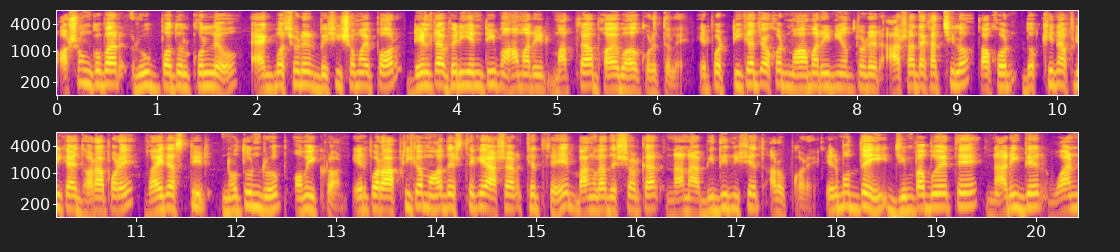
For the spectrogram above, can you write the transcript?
অসংখ্যবার রূপ বদল করলেও এক বছরের বেশি সময় পর ডেল্টা ভেরিয়েন্টই মহামারীর মাত্রা ভয়াবহ করে তোলে। এরপর টিকা যখন মহামারী নিয়ন্ত্রণের আশা দেখাচ্ছিল, তখন দক্ষিণ আফ্রিকায় ধরা পড়ে ভাইরাসটির নতুন রূপ অমিক্রন এরপর আফ্রিকা মহাদেশ থেকে আসার ক্ষেত্রে বাংলাদেশ সরকার নানা বিধিনিষেধ আরোপ করে। এর মধ্যেই জিম্বাবুয়েতে নারীদের ওয়ান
